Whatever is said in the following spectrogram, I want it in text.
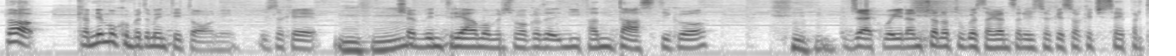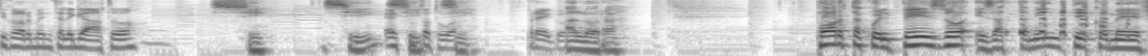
Però cambiamo completamente i toni, visto che Mhm. ci avventriamo verso qualcosa di fantastico. Jack, vuoi lanciarla tu questa canzone, visto che so che ci sei particolarmente legato? Sì, sì, È sì, tutta tua. sì. Prego. Allora, porta quel peso esattamente come...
